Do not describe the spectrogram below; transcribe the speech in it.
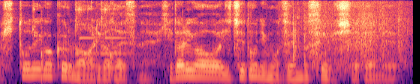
人手が来るのはありがたいですね。左側は一度にも全部整備しちゃいたいんで。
